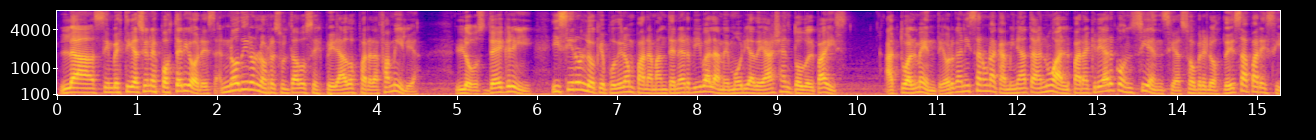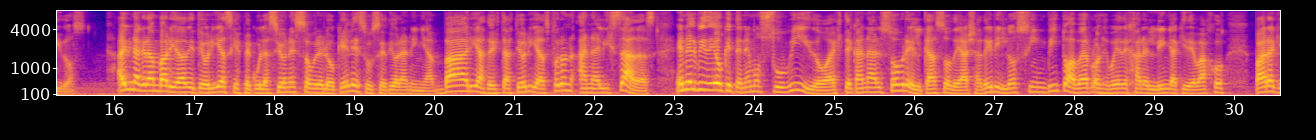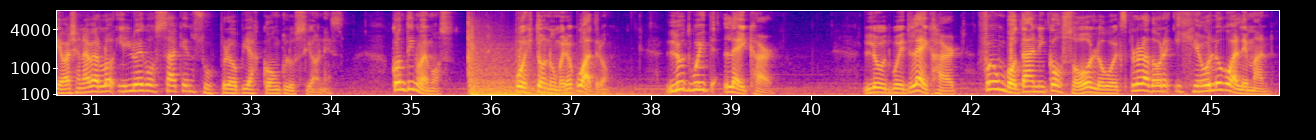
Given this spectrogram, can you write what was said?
Las investigaciones posteriores no dieron los resultados esperados para la familia. Los Degree hicieron lo que pudieron para mantener viva la memoria de Aya en todo el país. Actualmente organizan una caminata anual para crear conciencia sobre los desaparecidos. Hay una gran variedad de teorías y especulaciones sobre lo que le sucedió a la niña. Varias de estas teorías fueron analizadas en el video que tenemos subido a este canal sobre el caso de Aya de Grillo. Los invito a verlos, les voy a dejar el link aquí debajo para que vayan a verlo y luego saquen sus propias conclusiones. Continuemos. Puesto número 4. Ludwig Leichhardt. Ludwig Leichhardt fue un botánico, zoólogo, explorador y geólogo alemán.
